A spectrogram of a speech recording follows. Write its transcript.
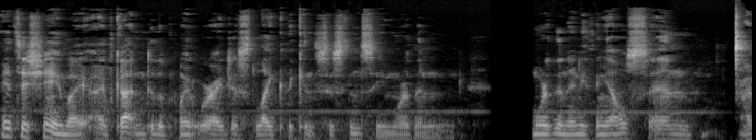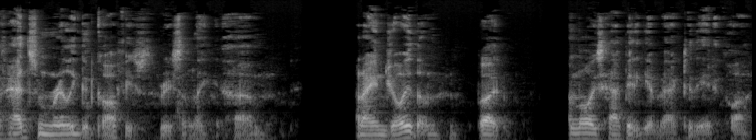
it's a shame. I, I've gotten to the point where I just like the consistency more than more than anything else. And I've had some really good coffees recently, um, and I enjoy them. But I'm always happy to get back to the eight o'clock.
